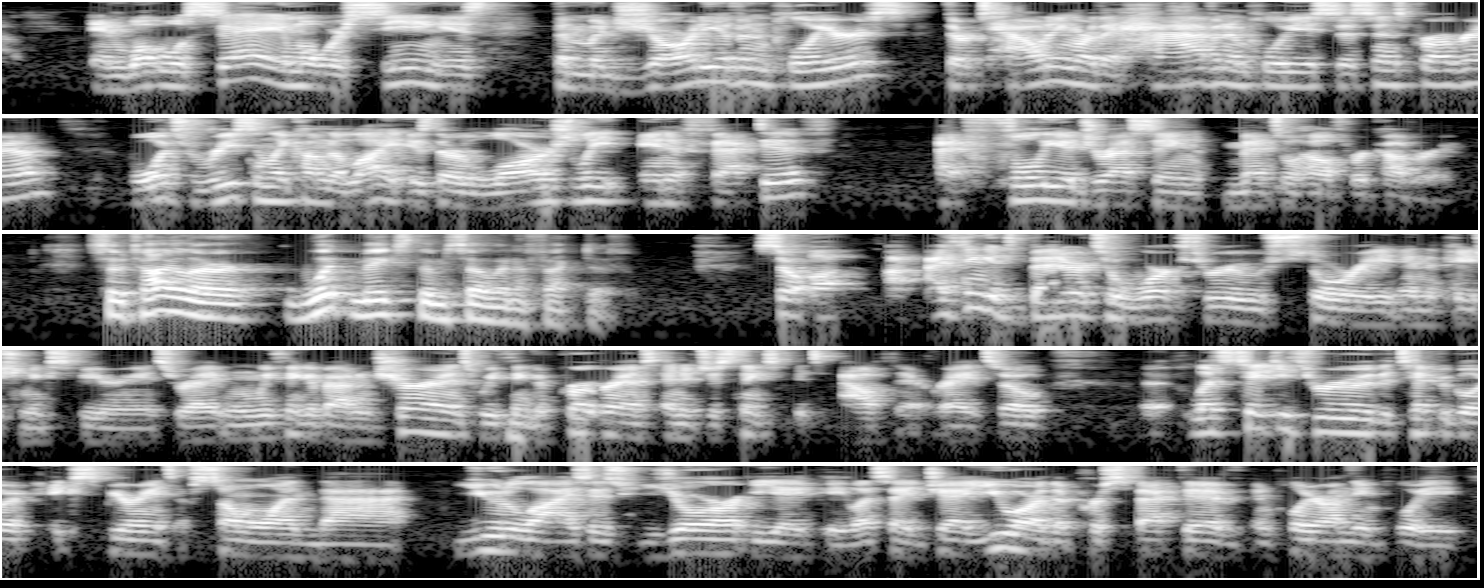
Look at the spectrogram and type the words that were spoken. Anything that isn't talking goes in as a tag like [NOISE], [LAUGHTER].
And what we'll say and what we're seeing is the majority of employers, they're touting or they have an employee assistance program. What's recently come to light is they're largely ineffective at fully addressing mental health recovery. So, Tyler, what makes them so ineffective? So, uh, I think it's better to work through story and the patient experience, right? When we think about insurance, we think of programs and it just thinks it's out there, right? So, uh, let's take you through the typical experience of someone that utilizes your EAP. Let's say, Jay, you are the prospective employer, I'm the employee.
